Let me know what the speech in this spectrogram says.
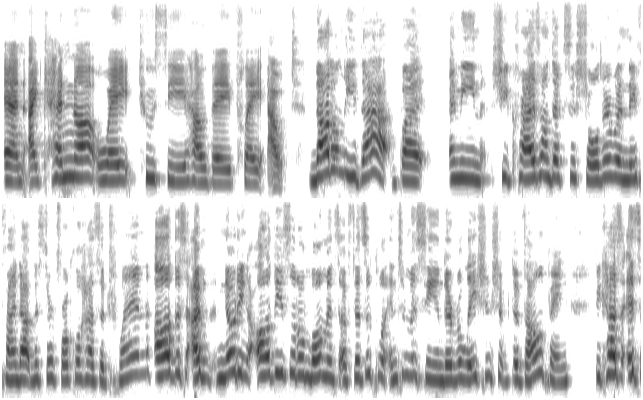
and I cannot wait to see how they play out. not only that, but I mean, she cries on Dex's shoulder when they find out Mr. Forkle has a twin. All this, I'm noting all these little moments of physical intimacy and their relationship developing because it's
